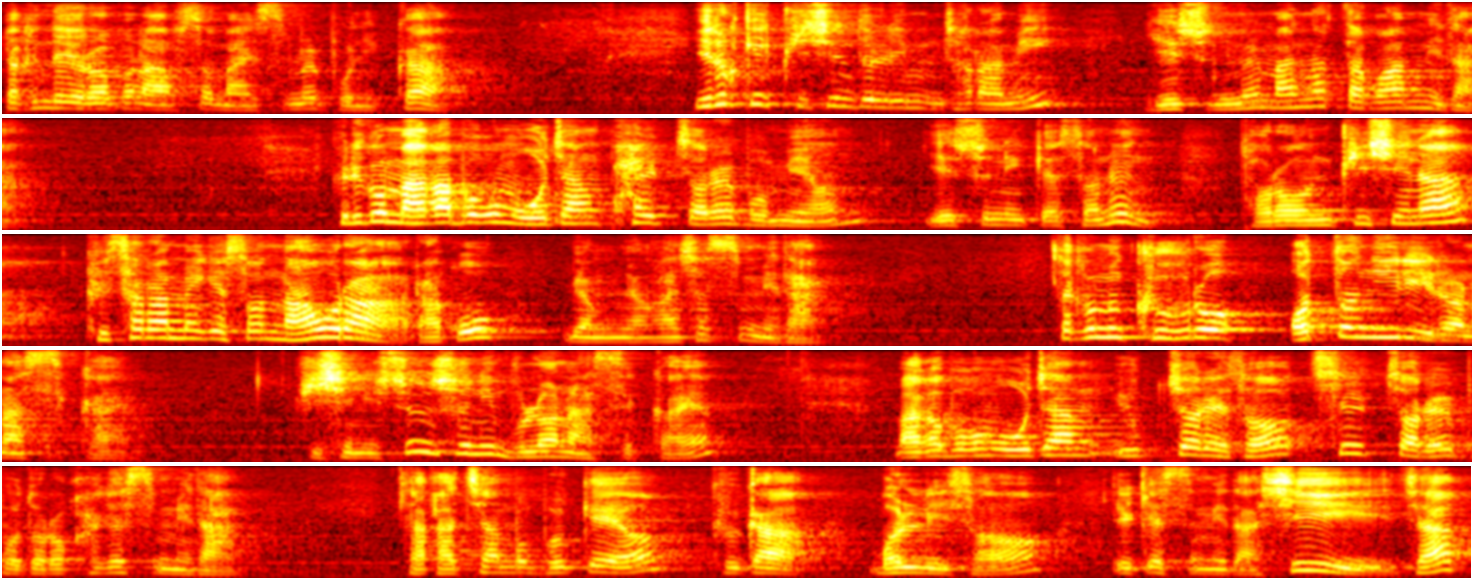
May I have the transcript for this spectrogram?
자, 근데 여러분 앞서 말씀을 보니까 이렇게 귀신 들린 사람이 예수님을 만났다고 합니다. 그리고 마가복음 5장 8절을 보면 예수님께서는 더러운 귀신아 그 사람에게서 나오라라고 명령하셨습니다. 자, 그러면 그 후로 어떤 일이 일어났을까요? 귀신이 순순히 물러났을까요? 마가복음 5장 6절에서 7절을 보도록 하겠습니다. 자, 같이 한번 볼게요. 그가 멀리서 읽겠습니다. 시작.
